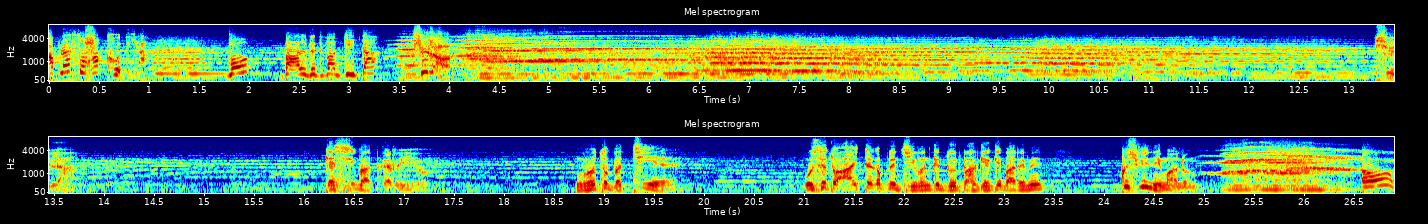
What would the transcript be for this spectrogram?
अपना सुहाग खो दिया। वो बाल विधवा गीता। शीला! शीला। कैसी बात कर रही हो? वो तो बच्ची है। उसे तो आज तक अपने जीवन के दुर्भाग्य के बारे में कुछ भी नहीं मालूम। ओ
